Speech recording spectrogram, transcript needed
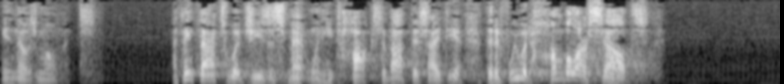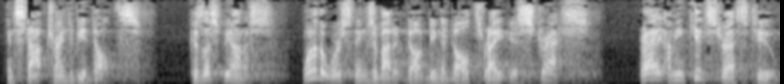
in those moments. I think that's what Jesus meant when he talks about this idea that if we would humble ourselves and stop trying to be adults, because let's be honest, one of the worst things about adult, being adults, right, is stress. Right? I mean, kids stress too,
